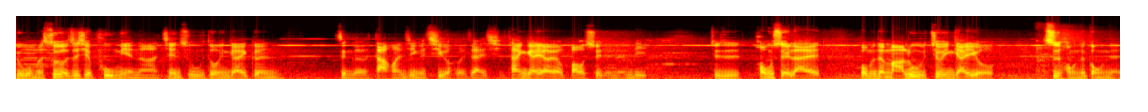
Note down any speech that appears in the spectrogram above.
就我们所有这些铺面啊，建筑物都应该跟整个大环境的气候合在一起，它应该要有保水的能力，就是洪水来，我们的马路就应该有制洪的功能，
